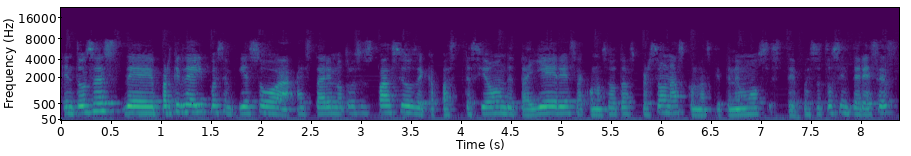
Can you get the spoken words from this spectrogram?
Entonces, de partir de ahí, pues empiezo a, estar en otros espacios de capacitación, de talleres, a conocer a otras personas con las que tenemos, este, pues, estos intereses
